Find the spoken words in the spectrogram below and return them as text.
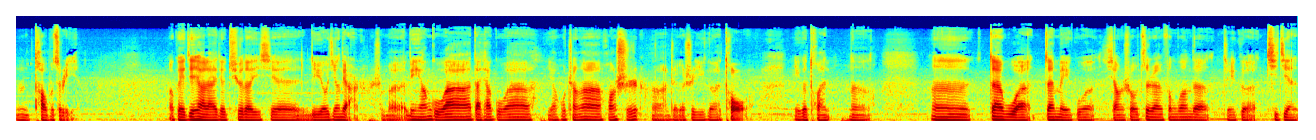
嗯，Top Three。OK，接下来就去了一些旅游景点什么羚羊谷啊、大峡谷啊、盐湖城啊、黄石啊，这个是一个 tour，一个团。嗯嗯，在我在美国享受自然风光的这个期间，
